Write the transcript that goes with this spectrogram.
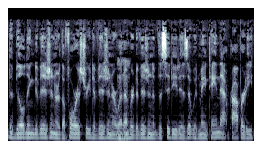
the building division or the forestry division or mm-hmm. whatever mm-hmm. division of the city it is that would maintain that property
